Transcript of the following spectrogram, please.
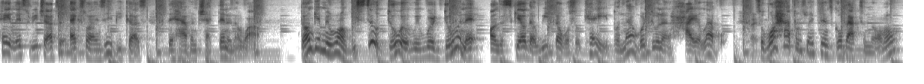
hey let's reach out to x y and z because they haven't checked in in a while? Don't get me wrong we still do it. We, we're doing it on the scale that we thought was okay but now we're doing it at a higher level. Right. so what happens when things go back to normal?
